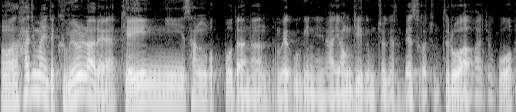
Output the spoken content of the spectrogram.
어, 하지만 이제 금요일 날에 개인이 산 것보다는 외국인이나 연기금 쪽에서 매수가 좀 들어와 가지고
